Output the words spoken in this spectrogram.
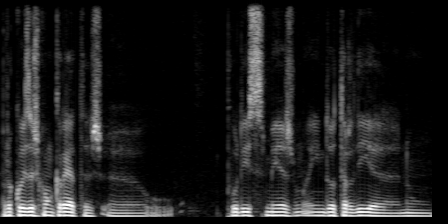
para coisas concretas. Uh, por isso mesmo, ainda outro dia, num,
